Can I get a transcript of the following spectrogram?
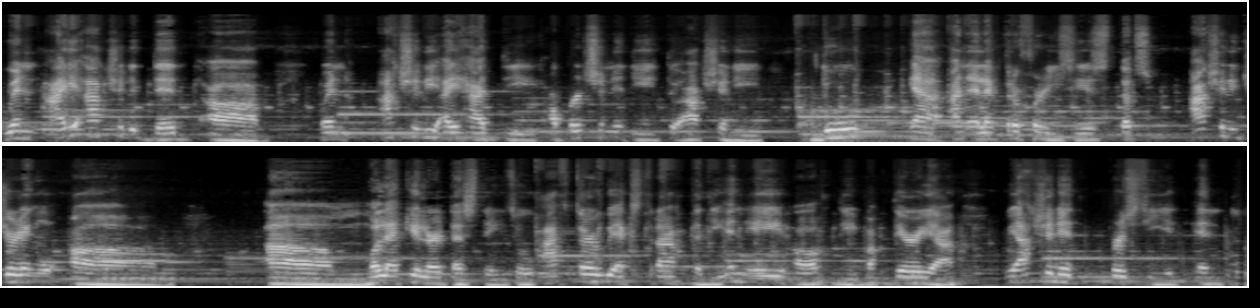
when I actually did um, when actually I had the opportunity to actually do yeah, an electrophoresis, that's actually during um, um, molecular testing. So after we extract the DNA of the bacteria, we actually proceed into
